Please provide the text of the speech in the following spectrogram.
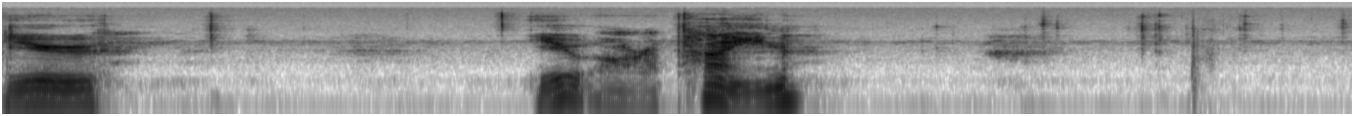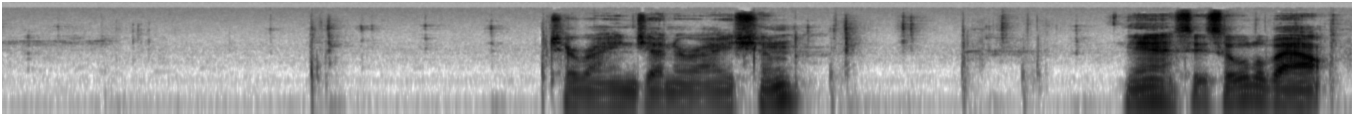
You, you are a pain. Terrain generation. Yes, it's all about.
